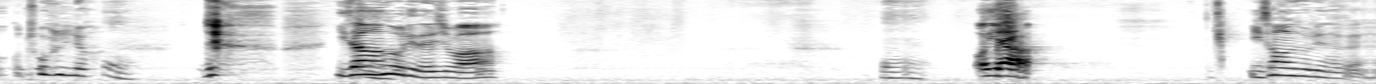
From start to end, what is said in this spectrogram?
어, 졸려. 어. 이상한 소리 내지 마. 어. 어, 야! 이상한 소리 내왜.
